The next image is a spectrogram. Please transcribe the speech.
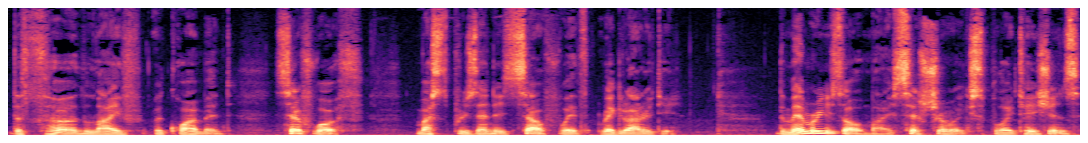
the third life requirement, self worth, must present itself with regularity. The memories of my sexual exploitations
